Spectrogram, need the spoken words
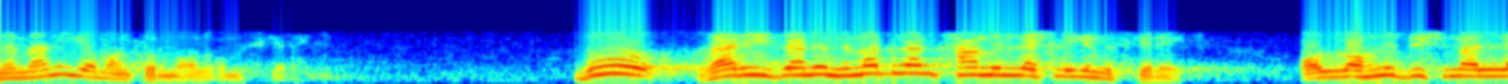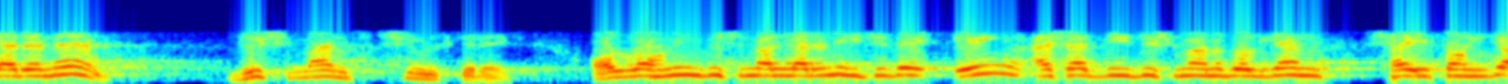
nimani yomon ko'rmoqligimiz kerak? Bu g'arizani nima bilan ta'minlashligimiz kerak? Ollohni dushmanlarini dushman tutishimiz kerak. Ollohning dushmanlarini ichida eng ashaddiy dushmani bo'lgan shaytonga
